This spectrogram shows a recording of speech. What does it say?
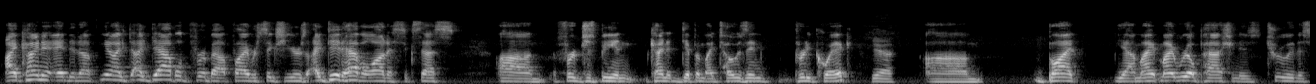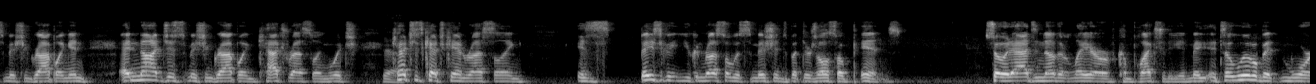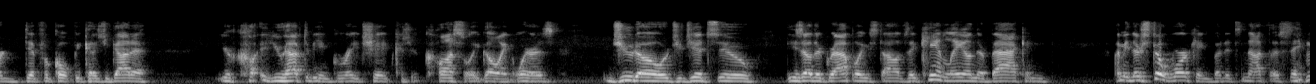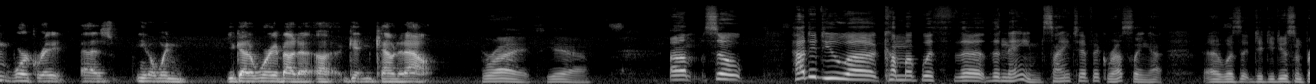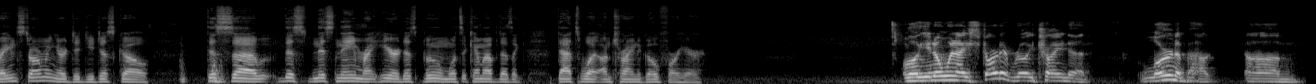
i kind of ended up you know I, I dabbled for about five or six years. I did have a lot of success um, for just being kind of dipping my toes in pretty quick. Yeah. Um, but yeah, my, my real passion is truly the submission grappling and and not just submission grappling, catch wrestling, which yeah. catch as catch can wrestling is basically you can wrestle with submissions, but there's also pins. So it adds another layer of complexity. It may, it's a little bit more difficult because you gotta you're you have to be in great shape because you're constantly going. Whereas judo or jujitsu, these other grappling styles, they can lay on their back and I mean they're still working, but it's not the same work rate as you know when you got to worry about uh, uh, getting counted out. Right. Yeah. Um. So, how did you uh, come up with the the name Scientific Wrestling? Uh, uh, was it? Did you do some brainstorming, or did you just go, this uh this this name right here, this boom? Once it came up, that's like that's what I'm trying to go for here. Well, you know, when I started really trying to learn about um,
